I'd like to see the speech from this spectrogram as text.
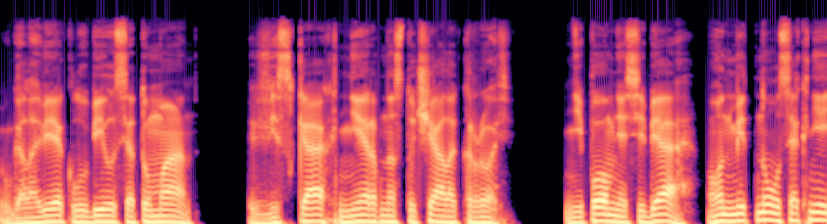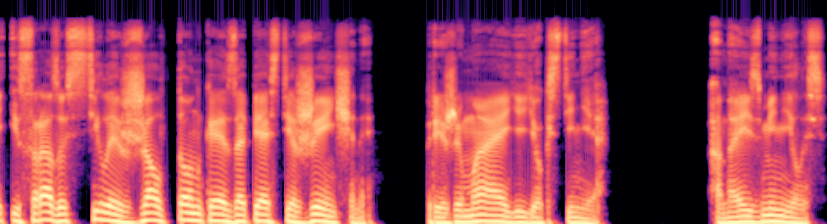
В голове клубился туман. В висках нервно стучала кровь. Не помня себя, он метнулся к ней и сразу с силой сжал тонкое запястье женщины, прижимая ее к стене. Она изменилась.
